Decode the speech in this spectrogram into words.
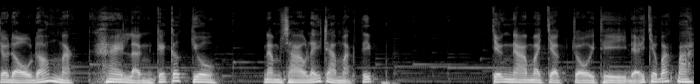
Rồi đồ đó mặc hai lần cái cất vô Năm sau lấy ra mặc tiếp. Chừng nào mà chật rồi thì để cho bác ba.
